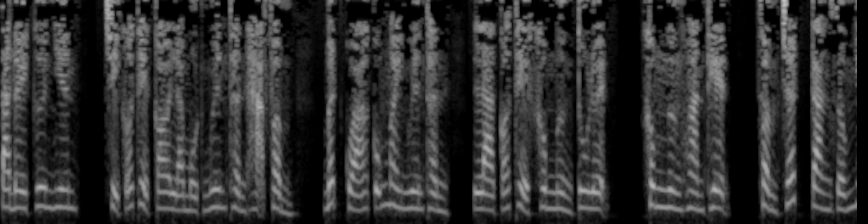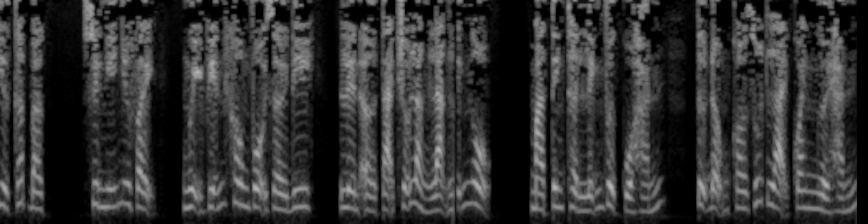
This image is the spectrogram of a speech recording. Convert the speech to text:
Ta đây cư nhiên chỉ có thể coi là một nguyên thần hạ phẩm, bất quá cũng may nguyên thần là có thể không ngừng tu luyện, không ngừng hoàn thiện, phẩm chất càng giống như cấp bậc. Suy nghĩ như vậy, ngụy viễn không vội rời đi, liền ở tại chỗ lẳng lặng lĩnh ngộ mà tinh thần lĩnh vực của hắn tự động co rút lại quanh người hắn,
